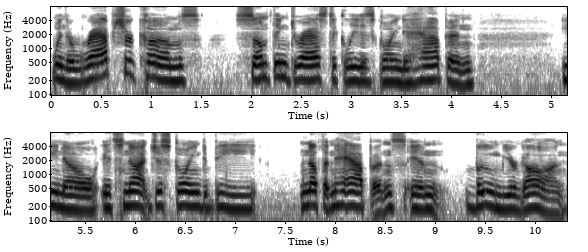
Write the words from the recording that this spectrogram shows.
when the rapture comes, something drastically is going to happen. You know, it's not just going to be nothing happens and boom, you're gone.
